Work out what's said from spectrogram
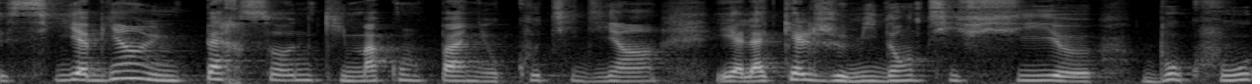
s'il y a bien une personne qui m'accompagne au quotidien et à laquelle je m'identifie beaucoup,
